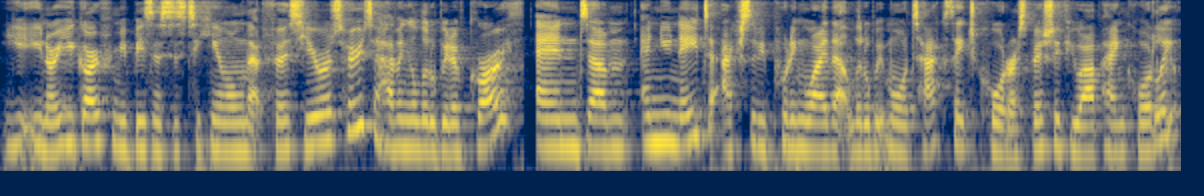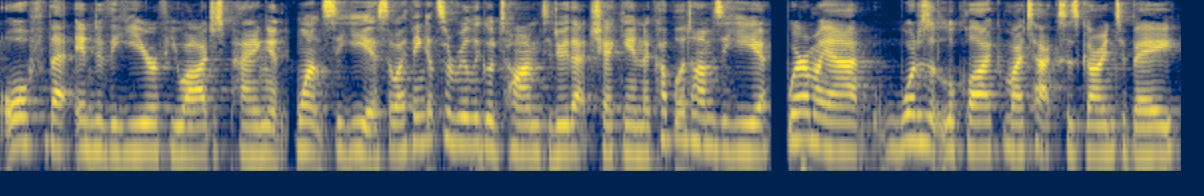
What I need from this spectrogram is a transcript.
You, you know, you go from your businesses ticking along that first year or two to having a little bit of growth, and um, and you need to actually be putting away that little bit more tax each quarter, especially if you are paying quarterly, or for that end of the year if you are just paying it once a year. So I think it's a really good time to do that check in a couple of times a year. Where am I at? What does it look like? My tax is going to be,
